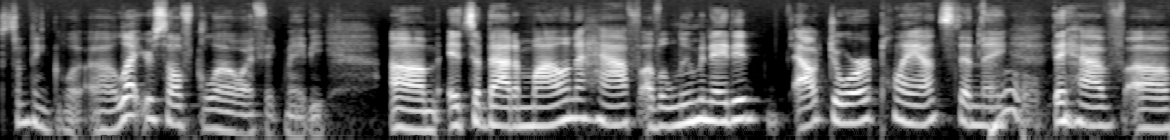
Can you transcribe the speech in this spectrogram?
something. Glow, uh, Let yourself glow, I think maybe. Um, it's about a mile and a half of illuminated outdoor plants. Then they Oh. they have uh,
